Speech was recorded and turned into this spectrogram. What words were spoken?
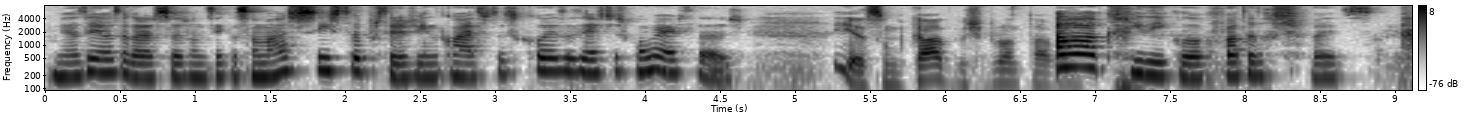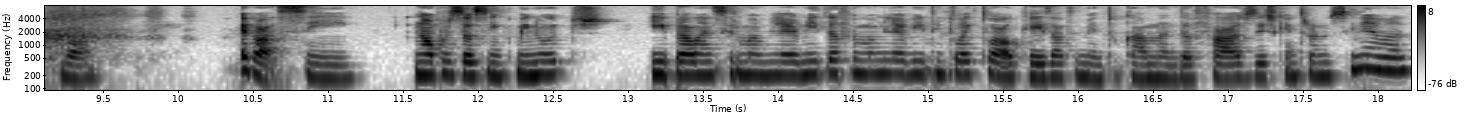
Meu Deus, agora as pessoas vão dizer que eu sou machista por ter vindo com estas coisas e estas conversas. E esse um bocado, mas pronto, está bem. Ah, que ridículo, que falta de respeito. Bom. Epá, sim. Não apareceu 5 minutos e para além de ser uma mulher bonita, foi uma mulher bonita intelectual, que é exatamente o que a Amanda faz desde que entrou no cinema.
